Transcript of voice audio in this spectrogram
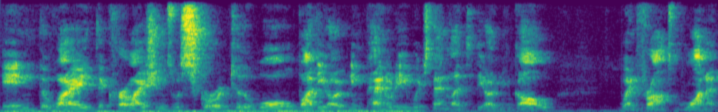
in the way the Croatians were screwed to the wall by the opening penalty which then led to the opening goal when France won it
